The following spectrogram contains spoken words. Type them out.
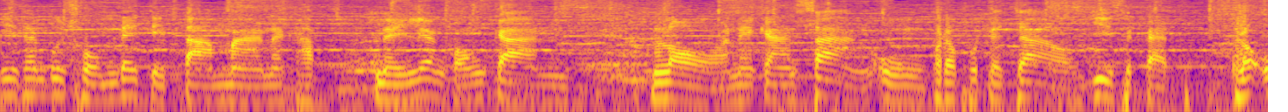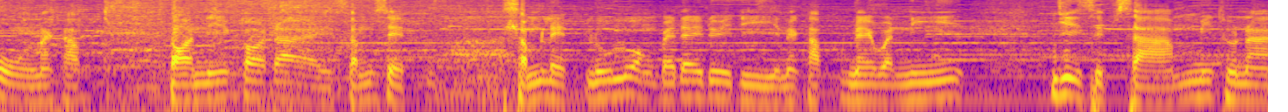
ที่ท่านผู้ชมได้ติดตามมานะครับ ในเรื่องของการหล่อในการสร้างองค์พระพุทธเจ้า 28 พระองค์นะครับ ตอนนี้ก็ได้สำเร็จสำเร็จลุล่วงไปได้ด้วยดีนะครับ ในวันนี้ 23 มิถุนา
